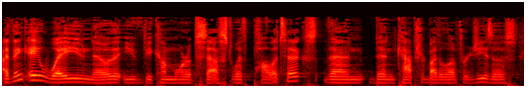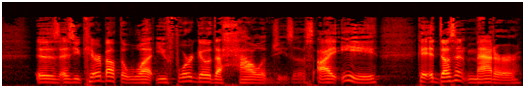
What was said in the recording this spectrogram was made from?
I think a way you know that you've become more obsessed with politics than been captured by the love for Jesus is as you care about the what, you forego the how of Jesus, i.e., okay, it doesn't matter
